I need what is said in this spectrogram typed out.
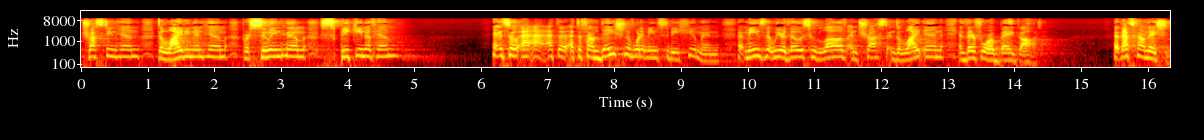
trusting Him, delighting in Him, pursuing Him, speaking of Him. And so, at the, at the foundation of what it means to be human, it means that we are those who love and trust and delight in and therefore obey God. That's foundation.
